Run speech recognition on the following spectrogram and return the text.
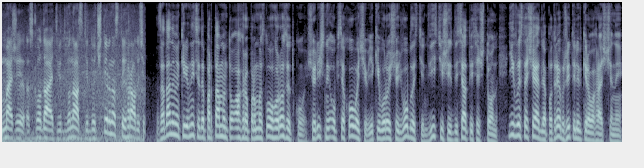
межі складають від 12 до 14 градусів. За даними керівниці департаменту агропромислового розвитку, щорічний обсяг овочів, які вирощують в області, 260 тисяч тонн. Їх вистачає для потреб жителів Кіровоградщини.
